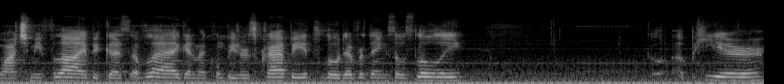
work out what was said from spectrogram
Watch me fly because of lag and my computer's crappy to load everything so slowly. Go up here.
